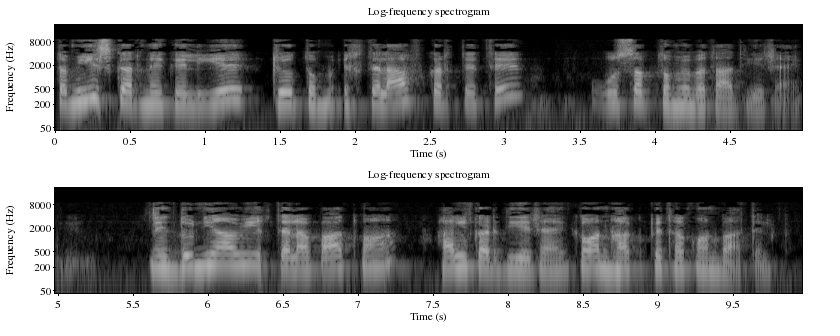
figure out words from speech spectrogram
تمیز کرنے کے لیے جو تم اختلاف کرتے تھے، وہ سب تمہیں بتا دیے جائیں گے۔ نہیں دنیاوی اختلافات وہاں حل کر دیے جائیں کون حق پہ تھا، کون باطل پہ۔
